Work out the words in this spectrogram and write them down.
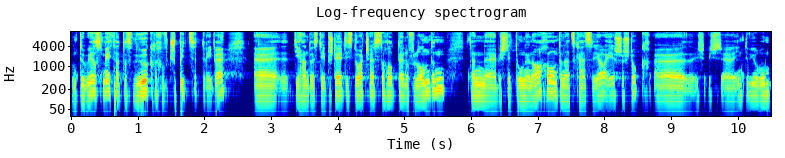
Und der Will Smith hat das wirklich auf die Spitze getrieben. Äh, die haben uns dort bestellt, ins Dorchester Hotel auf London. Dann äh, bist du dort unten nachgekommen und dann hat es geheißen, ja, erster Stock äh, ist, ist äh, Interviewraum.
